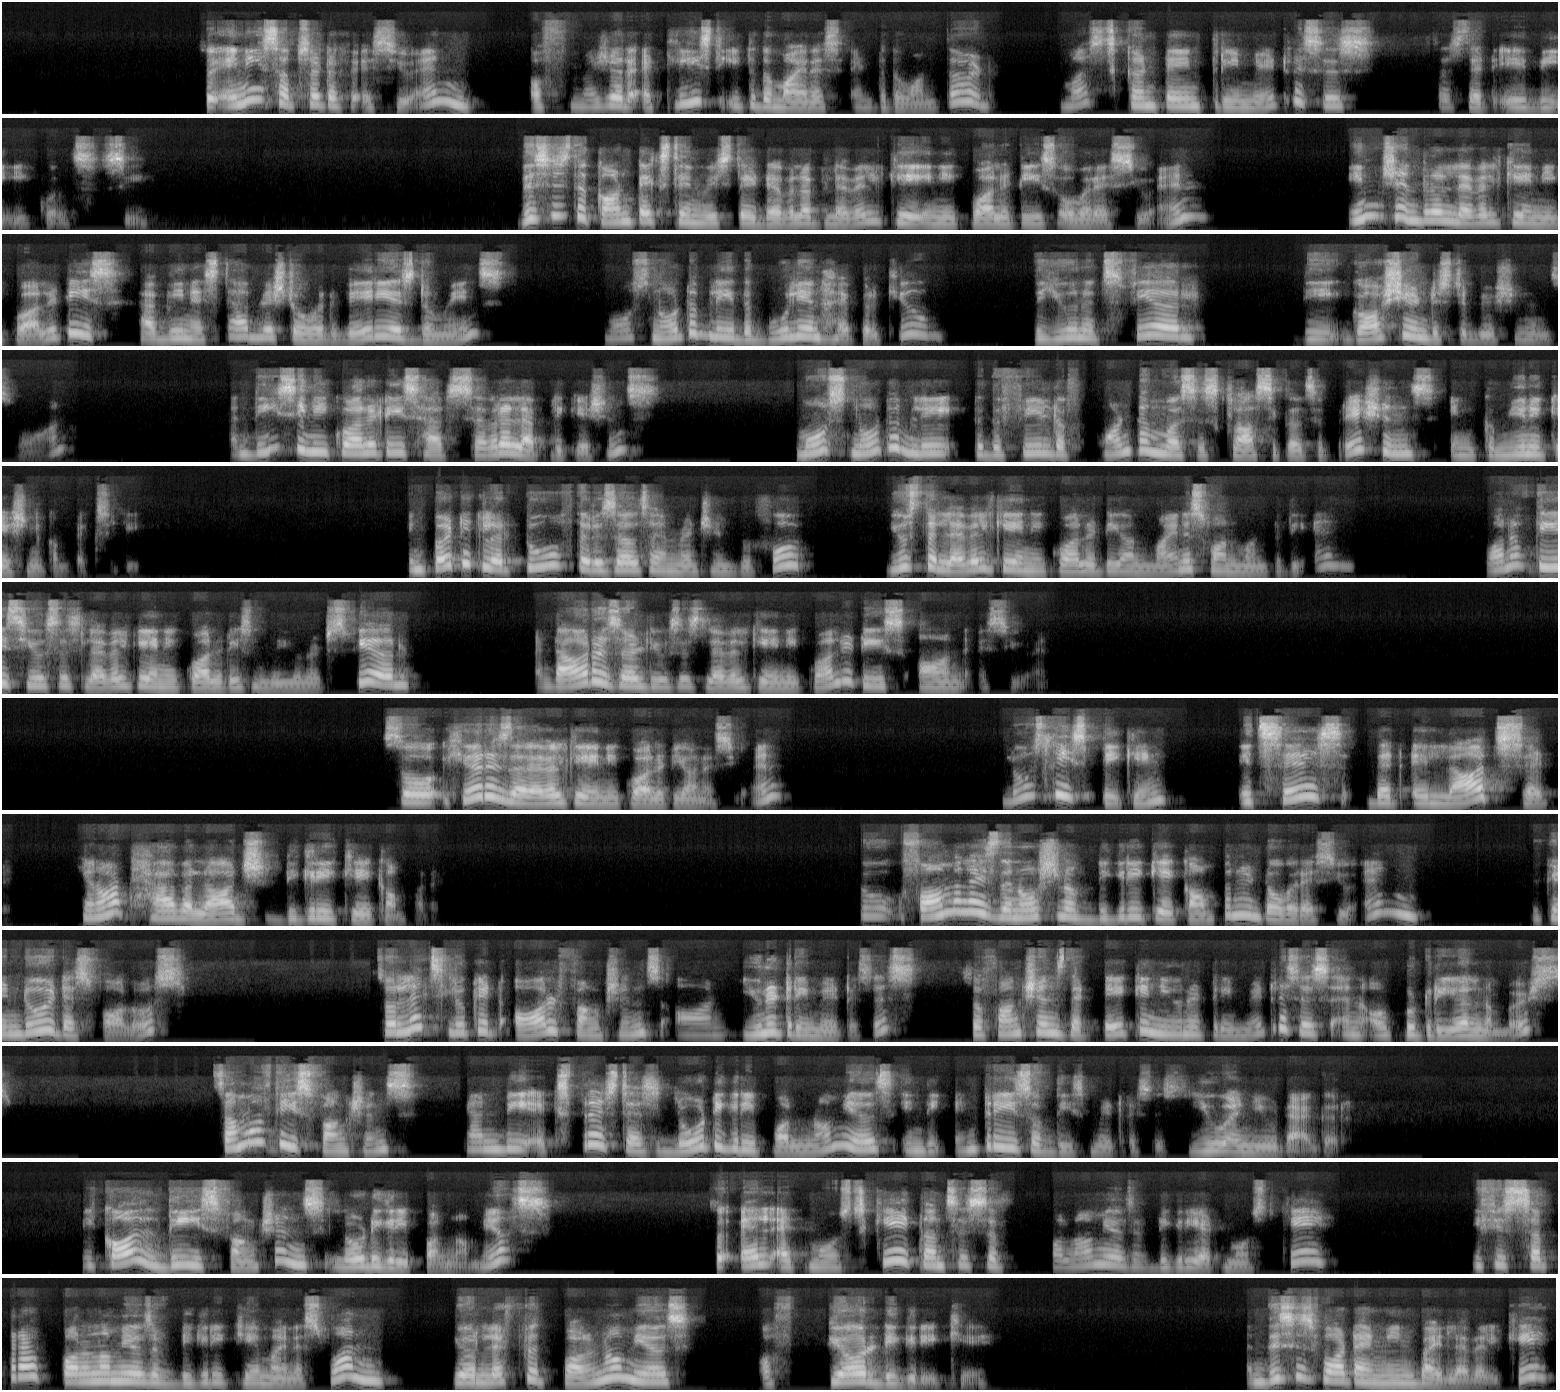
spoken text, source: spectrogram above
So any subset of SUN of measure at least e to the minus n to the one third must contain three matrices such that AB equals C. This is the context in which they develop level K inequalities over SUN. In general, level K inequalities have been established over various domains, most notably the Boolean hypercube, the unit sphere, the Gaussian distribution, and so on. And these inequalities have several applications, most notably to the field of quantum versus classical separations in communication complexity. In particular, two of the results I mentioned before use the level k inequality on minus 1, 1 to the n. One of these uses level k inequalities in the unit sphere, and our result uses level k inequalities on SUN. So here is the level K inequality on SUN. Loosely speaking, it says that a large set cannot have a large degree K component. To formalize the notion of degree K component over SUN, you can do it as follows. So let's look at all functions on unitary matrices. So functions that take in unitary matrices and output real numbers. Some of these functions can be expressed as low degree polynomials in the entries of these matrices, U and U dagger. We call these functions low degree polynomials. So L at most k consists of polynomials of degree at most k. If you subtract polynomials of degree k minus 1, you're left with polynomials of pure degree k. And this is what I mean by level k.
